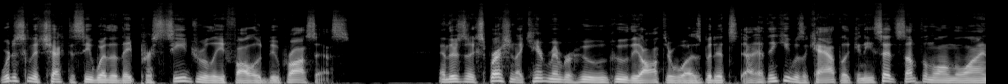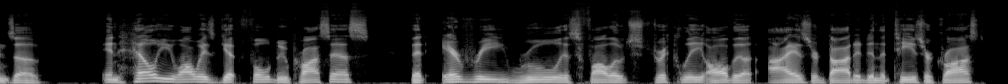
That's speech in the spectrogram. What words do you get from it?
We're just going to check to see whether they procedurally followed due process. And there's an expression I can't remember who who the author was, but it's I think he was a Catholic, and he said something along the lines of, "In hell, you always get full due process. That every rule is followed strictly, all the I's are dotted and the T's are crossed.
